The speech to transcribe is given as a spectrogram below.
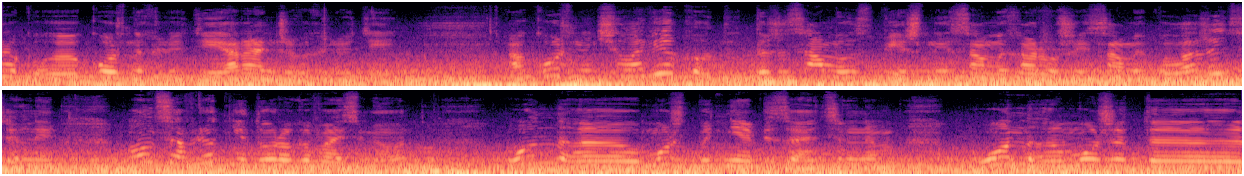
э, кожных людей, оранжевых людей. А кожный человек, даже самый успешный, самый хороший, самый положительный, он соврет недорого возьмет. Он э, может быть необязательным. Он э, может э,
